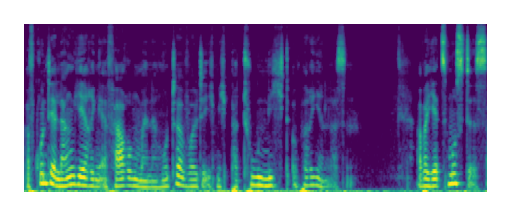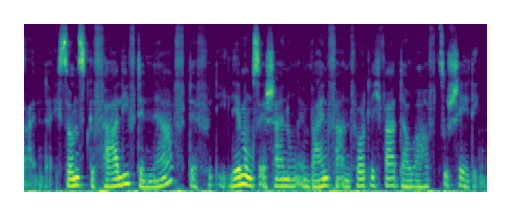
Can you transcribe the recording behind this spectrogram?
Aufgrund der langjährigen Erfahrung meiner Mutter wollte ich mich partout nicht operieren lassen. Aber jetzt musste es sein, da ich sonst Gefahr lief, den Nerv, der für die Lähmungserscheinungen im Bein verantwortlich war, dauerhaft zu schädigen.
